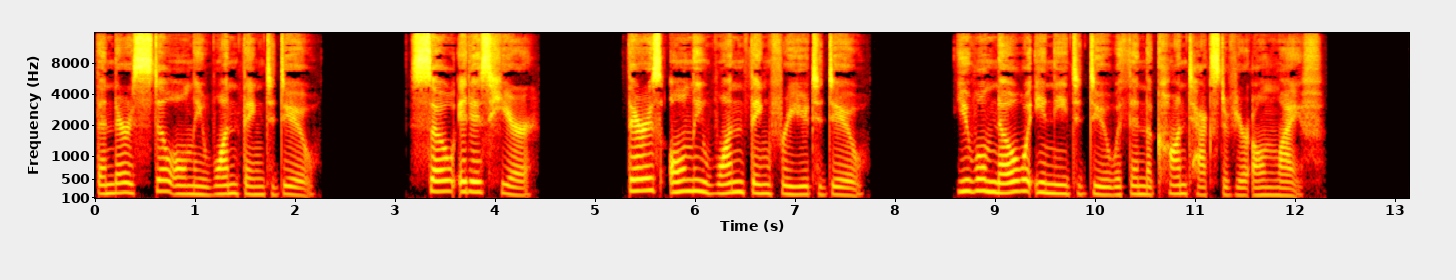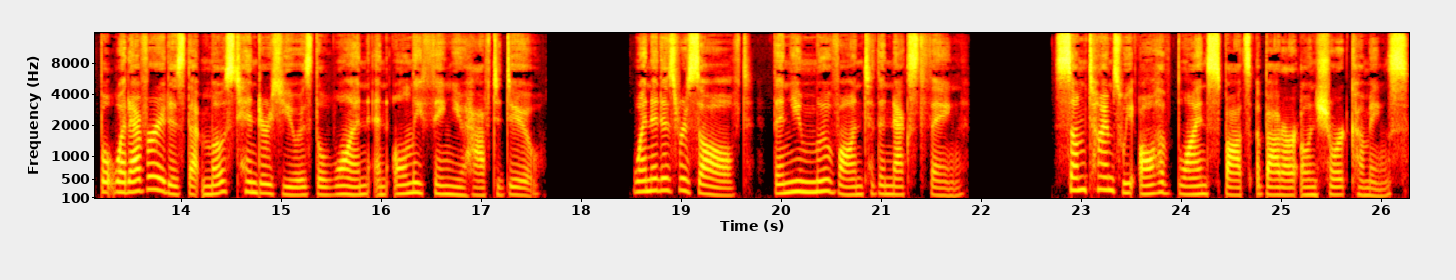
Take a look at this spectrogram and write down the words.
then there is still only one thing to do. So it is here. There is only one thing for you to do. You will know what you need to do within the context of your own life. But whatever it is that most hinders you is the one and only thing you have to do. When it is resolved, then you move on to the next thing. Sometimes we all have blind spots about our own shortcomings.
